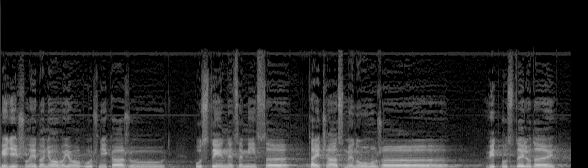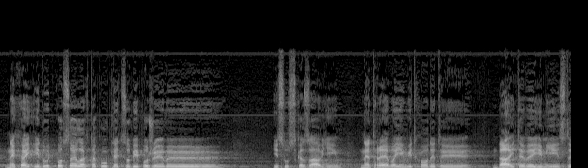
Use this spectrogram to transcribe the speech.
підійшли до нього його учні й кажуть, пустинне це місце, та й час минув уже. Відпусти людей, нехай ідуть по селах та куплять собі поживи. Ісус сказав їм, не треба їм відходити, дайте ви їм їсти.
